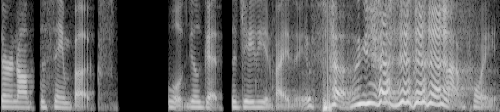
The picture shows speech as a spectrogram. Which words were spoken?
they're not the same books well you'll get the jd advising stuff at yeah, at that point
